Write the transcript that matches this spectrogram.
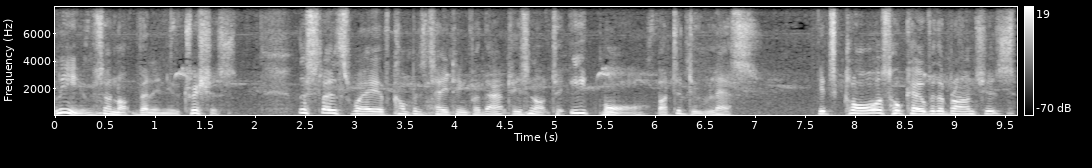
Leaves are not very nutritious. The sloth's way of compensating for that is not to eat more, but to do less. Its claws hook over the branches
